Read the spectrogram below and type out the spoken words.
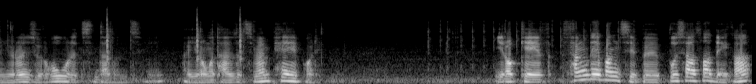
이런 식으로 호구를 친다든지. 아, 이런 거 단서 치면 패해버리고 이렇게 상대방 집을 부셔서 내가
